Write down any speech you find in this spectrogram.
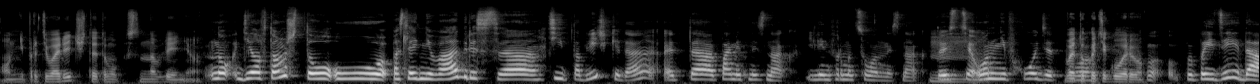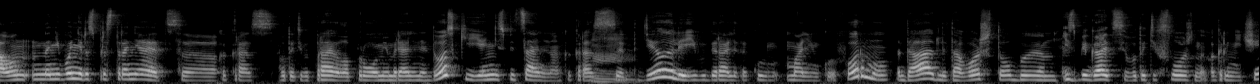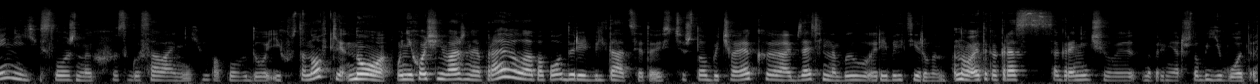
он не противоречит этому постановлению? Ну, дело в том, что у последнего адреса тип таблички, да, это памятный знак или информационный знак. Mm-hmm. То есть он не входит в, в эту категорию по, по идее, да, он на него не распространяется как раз вот эти вот правила про мемориальные доски, и они специально как раз mm. это делали и выбирали такую маленькую форму, да, для того, чтобы избегать вот этих сложных ограничений, сложных согласований по поводу их установки, но у них очень важное правило по поводу реабилитации, то есть чтобы человек обязательно был реабилитирован. Но это как раз ограничивает, например, чтобы Егода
